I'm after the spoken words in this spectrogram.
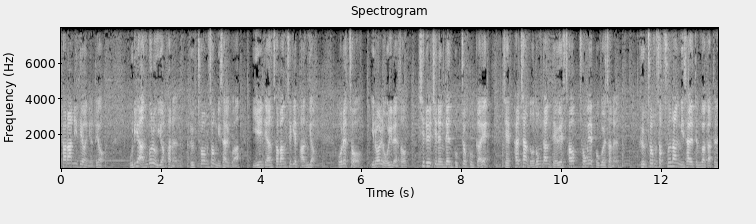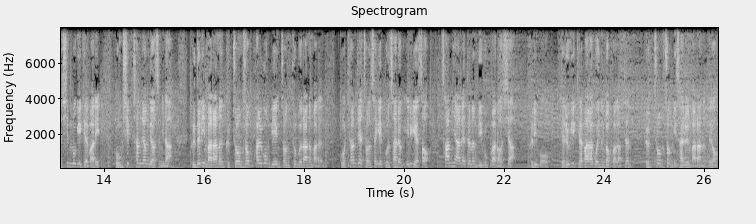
혈안이 되어 있는데요. 우리 안보를 위협하는 극초음속 미사일과 이에 대한 서방 측의 반격, 올해 초 1월 5일에서 7일 진행된 북쪽 국가의 제8차 노동당 대회 사업 총회 보고에서는 극초음속 순항 미사일 등과 같은 신무기 개발이 공식 천명되었습니다. 그들이 말하는 극초음속 80 비행 전투부라는 말은 곧 현재 전 세계 군사력 1위에서 3위 안에 드는 미국과 러시아 그리고 대륙이 개발하고 있는 것과 같은 극초음속 미사일을 말하는데요.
